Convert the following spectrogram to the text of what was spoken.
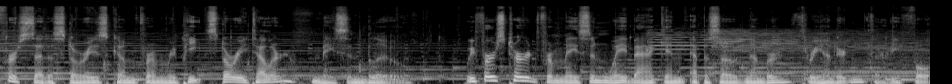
First set of stories come from repeat storyteller Mason Blue. We first heard from Mason way back in episode number 334.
